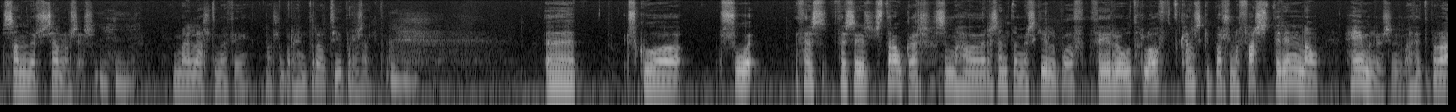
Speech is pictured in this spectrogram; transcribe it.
sannur sjálfum sér. Ég mæli alltaf með því, náttúrulega bara 110%. Uh, sko, svo þess, þessir strákar sem hafa verið að senda mér skilaboð, þeir eru ótrúlega oft kannski bara svona fastir inn á heimilinu sínum, að þetta er bara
